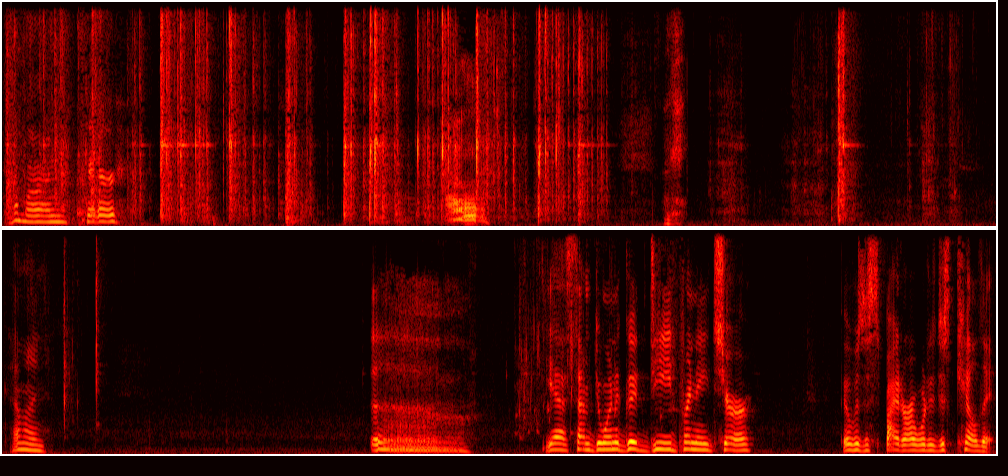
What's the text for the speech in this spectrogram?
Come on, critter. Oh. Okay. Come on. Yes, I'm doing a good deed for nature. If there was a spider, I would have just killed it.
